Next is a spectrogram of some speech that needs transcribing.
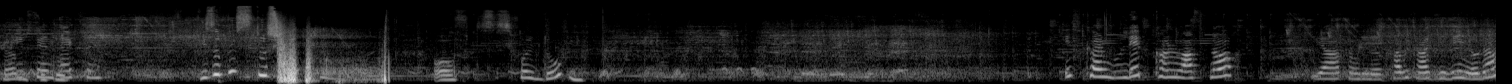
Klar Ich bin tot. Action. Wieso bist du schon oft? Das ist voll doof. Kein lebt Conraft noch? Ja, zum Glück. Habe ich gerade gesehen, oder?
